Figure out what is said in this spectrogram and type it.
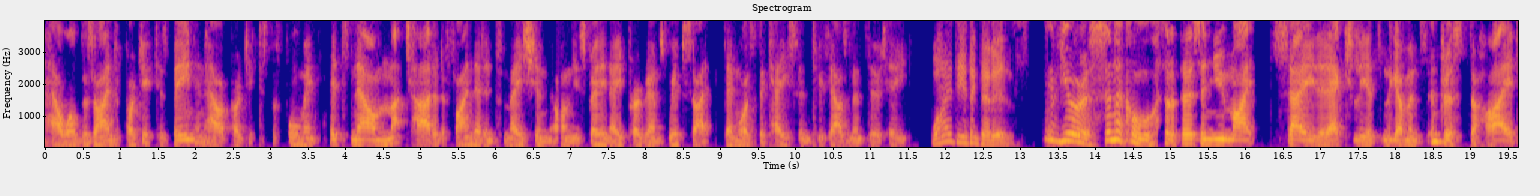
how well designed a project has been, and how a project is performing. It's now much harder to find that information on the Australian Aid Program's website than was the case in 2013. Why do you think that is? If you're a cynical sort of person, you might say that actually it's in the government's interest to hide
